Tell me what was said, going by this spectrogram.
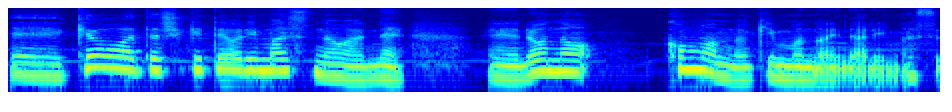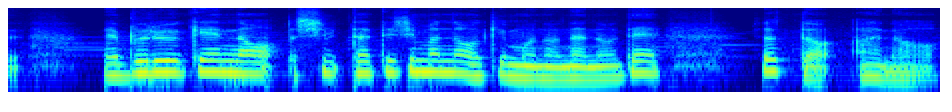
えー、今日私着ておりますのはね、えー、ロの顧問の着物になります、えー、ブルー系の縦縞のお着物なのでちょっとあの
